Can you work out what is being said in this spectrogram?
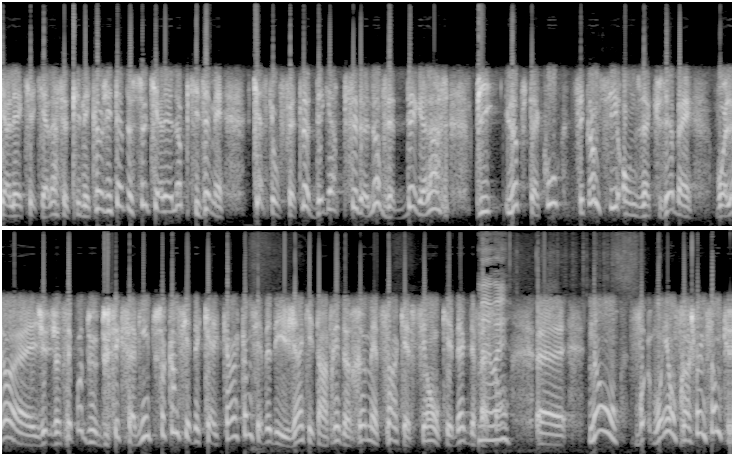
qui allaient qui, allaient à cette clinique-là. J'étais de ceux qui allaient là puis qui disaient mais qu'est-ce que vous faites là? Dégarpissez de là, vous êtes dégueulasse. Puis là tout à coup, c'est comme si on nous accusait ben voilà, euh, je ne sais pas d'où c'est que ça vient, tout ça comme s'il y avait quelqu'un, comme s'il y avait des gens qui étaient en train de remettre ça en question au Québec de ben façon. Euh, non, voyons, franchement, il me semble que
